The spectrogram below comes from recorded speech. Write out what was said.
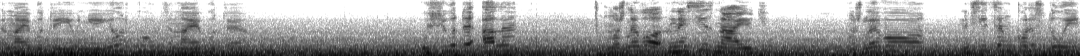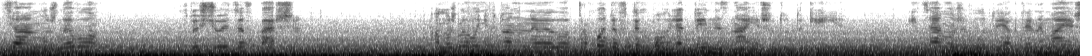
Це має бути і в Нью-Йорку, це має бути усюди, але можливо не всі знають, можливо, не всі цим користуються, можливо, хтось чує це вперше. А можливо, ніхто не проходив техогляд, ти не знає, що тут таке є. І це може бути, як ти не маєш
